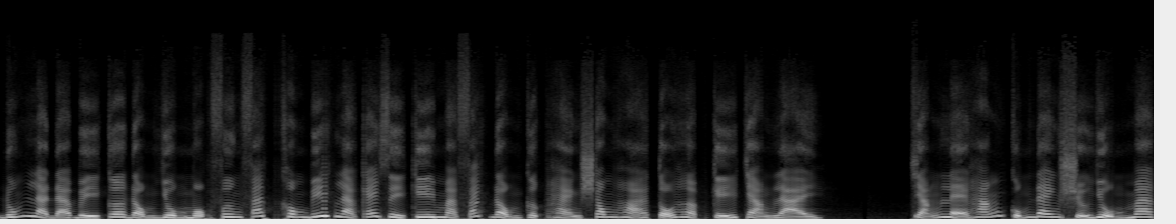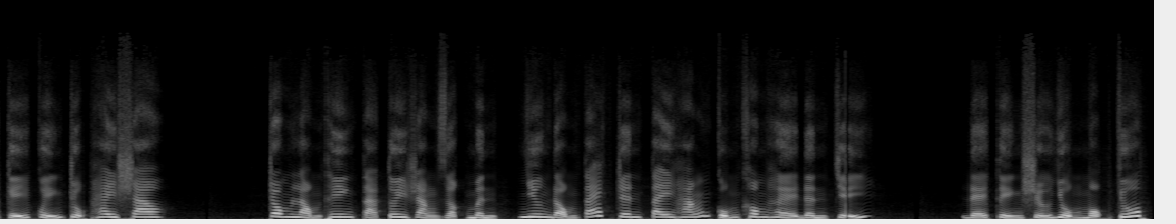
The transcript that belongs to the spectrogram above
Đúng là đã bị cơ động dùng một phương pháp không biết là cái gì kia mà phát động cực hạn song hỏa tổ hợp kỹ chặn lại. Chẳng lẽ hắn cũng đang sử dụng ma kỹ quyển trục hay sao? Trong lòng thiên tà tuy rằng giật mình, nhưng động tác trên tay hắn cũng không hề đình chỉ. Để tiện sử dụng một chút.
